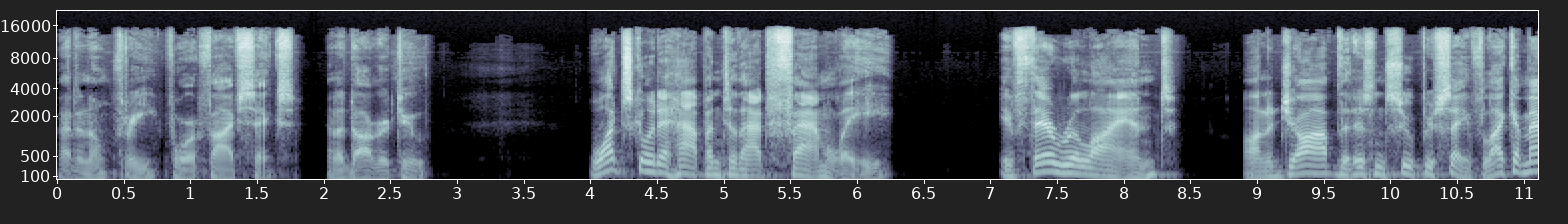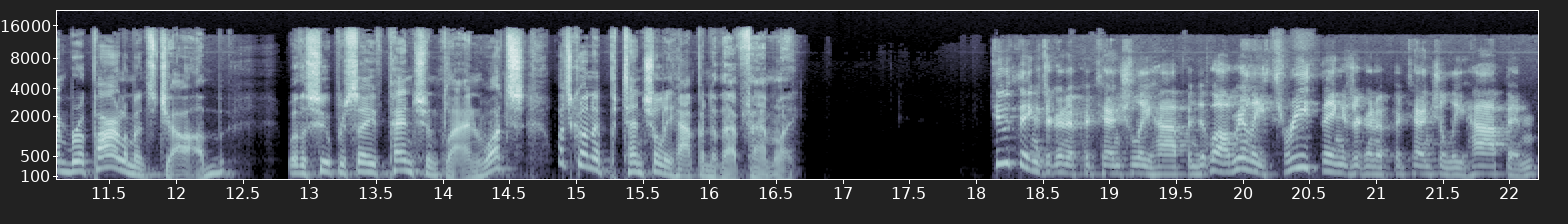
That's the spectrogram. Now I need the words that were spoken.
I don't know, three, four, five, six, and a dog or two, what's going to happen to that family if they're reliant on a job that isn't super safe, like a member of parliament's job with a super safe pension plan? What's what's going to potentially happen to that family? Two things are going to potentially happen. Well, really, three things are going to potentially happen.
